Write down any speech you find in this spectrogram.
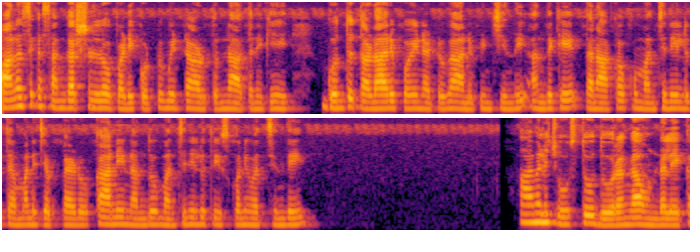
మానసిక సంఘర్షణలో పడి కొట్టుమిట్టాడుతున్న అతనికి గొంతు తడారిపోయినట్టుగా అనిపించింది. అందుకే తన అక్కకు మంచినీళ్ళు తెమ్మని చెప్పాడు. కానీ నందు మంచినీళ్ళు తీసుకొని వచ్చింది. ఆమెను చూస్తూ దూరంగా ఉండలేక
